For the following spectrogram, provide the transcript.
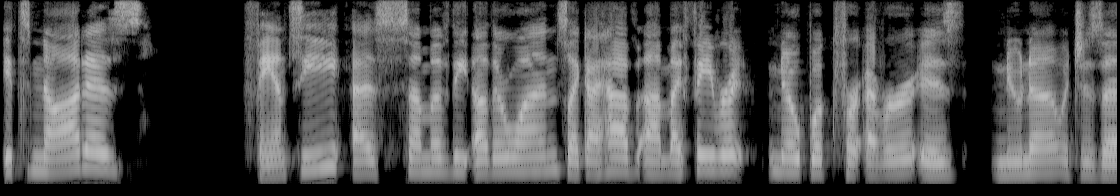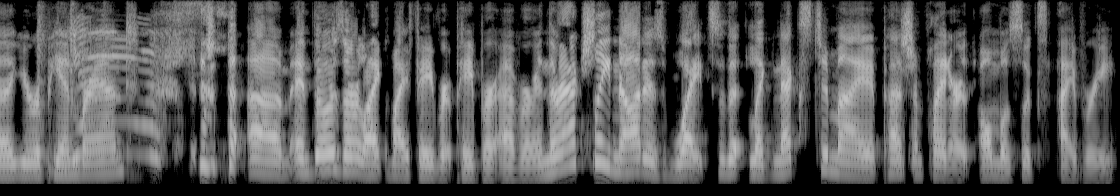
It's not as fancy as some of the other ones. Like I have uh, my favorite notebook forever is Nuuna, which is a European yes! brand. um, and those are like my favorite paper ever. And they're actually not as white. So that like next to my passion planner, it almost looks ivory.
